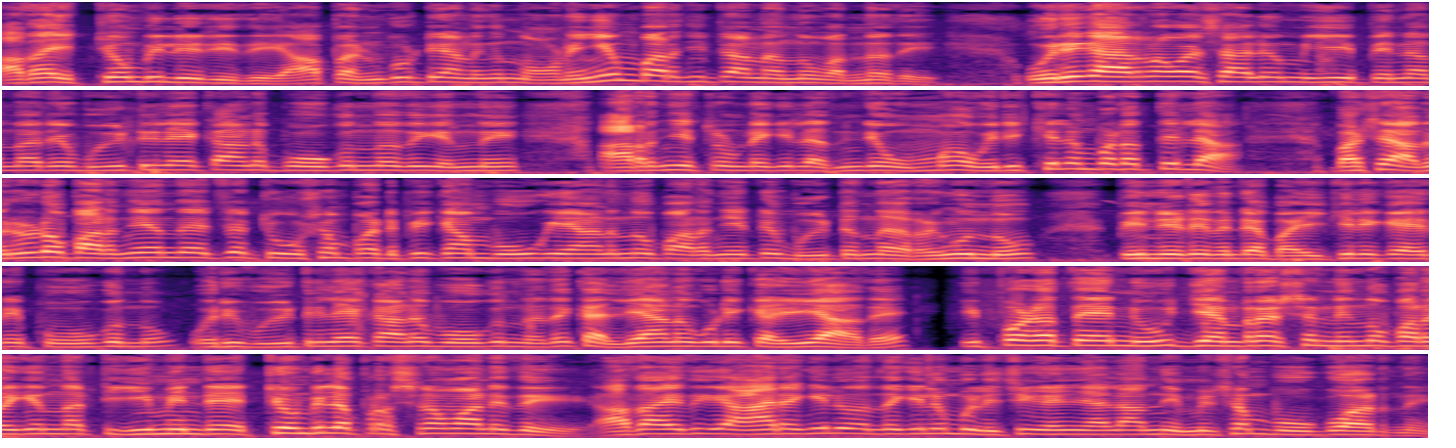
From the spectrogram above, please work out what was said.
അതാ ഏറ്റവും വലിയൊരു ഇത്. ആ പെൺകുട്ടിയാണെങ്കിൽ നുണയും പറഞ്ഞിട്ടാണ് അന്ന് വന്നത്. ഒരു കാരണവശാലും ഈ പിന്നെ എന്താ പറയുക വീട്ടിലേക്കാണ് പോകുന്നത് എന്ന് അറിഞ്ഞിട്ടുണ്ടെങ്കിൽ അതിന്റെ ഉമ്മ ഒരിക്കലും പെടത്തില്ല. പക്ഷേ അവരോട് പറഞ്ഞതെന്ന് വെച്ചാൽ ട്യൂഷൻ പഠിപ്പിക്കാൻ പോവുകയാണെന്ന് പറഞ്ഞിട്ട് വീട്ടിൽ നിന്ന് ഇറങ്ങുന്നു. പിന്നീട് ഇവന്റെ ബൈക്കിൽ കയറി പോകുന്നു. ഒരു വീട്ടിലേക്കാണ് പോകുന്നത്. കല്യാണം കൂടി കഴിയാതെ. ഇപ്പോഴത്തെ ന്യൂ ജനറേഷൻ എന്ന് പറയുന്ന ടീമിന്റെ ഏറ്റവും വലിയ പ്രശ്നമാണിത്. അതായത് ആരെങ്കിലും എന്തെങ്കിലും വിളിച്ചു കഴിഞ്ഞാൽ ആ നിമിഷം പോകുമായിരുന്നു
